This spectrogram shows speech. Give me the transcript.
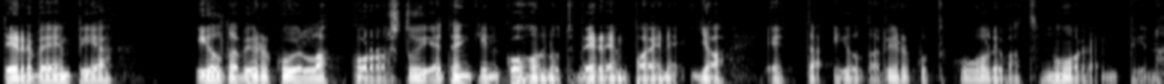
terveempiä Iltavirkuilla korostui etenkin kohonnut verenpaine ja että iltavirkut kuolivat nuorempina.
